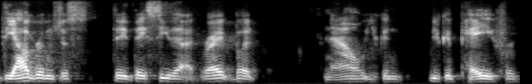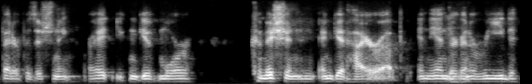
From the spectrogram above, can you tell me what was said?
The algorithms just they, they see that right? But now you can you can pay for better positioning right? You can give more commission and get higher up. In the end they're mm-hmm. going to read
